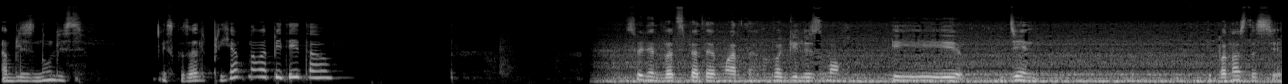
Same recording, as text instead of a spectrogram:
облизнулись и сказали приятного аппетита. Сегодня 25 марта, Вагилизмо. И день Ипанастаси.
